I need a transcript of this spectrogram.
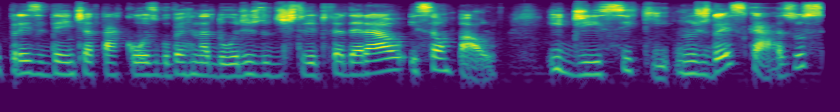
o presidente atacou os governadores do Distrito Federal e São Paulo e disse que, nos dois casos,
